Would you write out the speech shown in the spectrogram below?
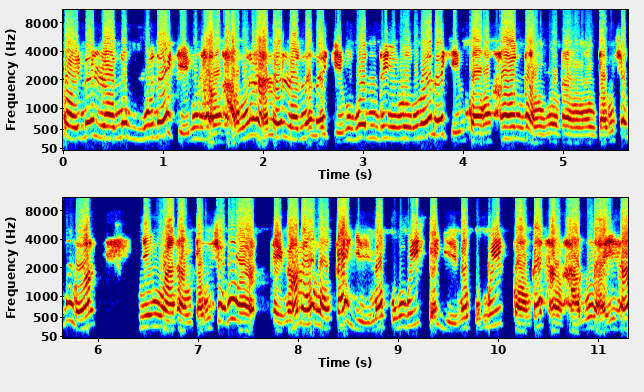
coi nó lên nó vui nói chuyện thằng Hận hả nó lên nó nói chuyện huynh thiên luôn nó nói chuyện còn hơn thằng thằng trọng súng nữa. Nhưng mà thằng trọng súng á, thì nó nói không cái gì nó cũng biết cái gì nó cũng biết còn cái thằng Hận này hả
